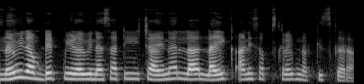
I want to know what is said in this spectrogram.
नवीन अपडेट मिळविण्यासाठी चॅनलला लाईक आणि सबस्क्राईब नक्कीच करा.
